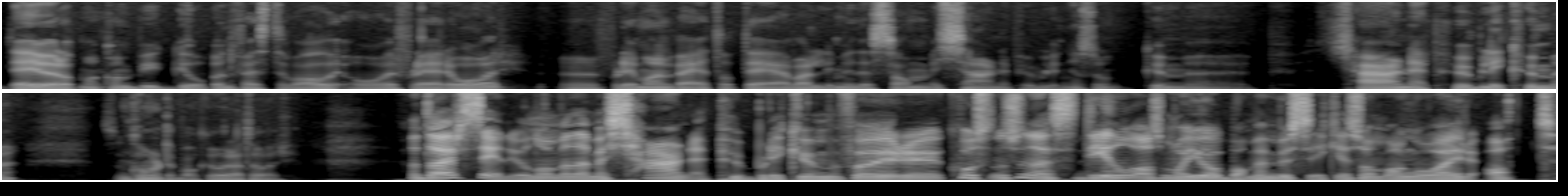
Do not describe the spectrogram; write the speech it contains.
det gjør at man kan bygge opp en festival over flere år, eh, fordi man vet at det er veldig mye det samme kjernepublikummet som, kumme- kjernepublikummet som kommer tilbake år etter år. Og Der sier du jo noe med det med kjernepublikum, for eh, hvordan synes de nå da, som har jobba med musikk i så mange år, at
